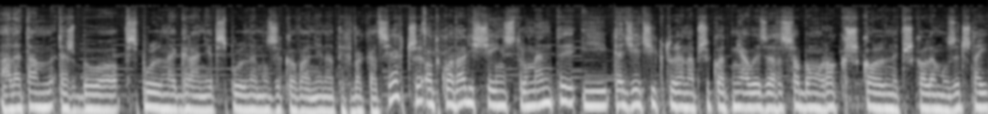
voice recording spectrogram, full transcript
Ale tam też było wspólne granie, wspólne muzykowanie na tych wakacjach? Czy odkładaliście instrumenty i te dzieci, które na przykład miały za sobą rok szkolny w szkole muzycznej,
